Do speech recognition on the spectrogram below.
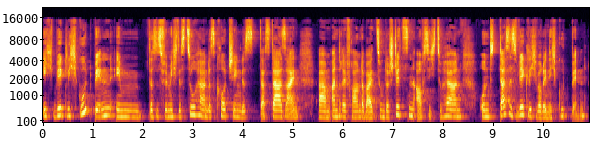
ich wirklich gut bin, im, das ist für mich das Zuhören, das Coaching, das, das Dasein, ähm, andere Frauen dabei zu unterstützen, auf sich zu hören. Und das ist wirklich, worin ich gut bin.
